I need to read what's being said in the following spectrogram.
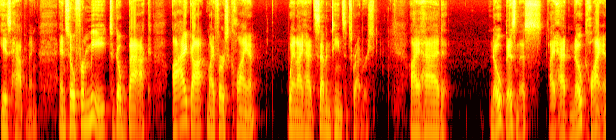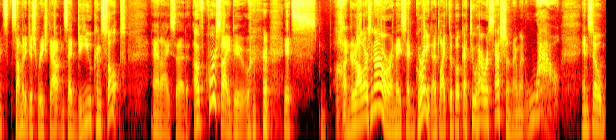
is happening. And so for me to go back, I got my first client when I had 17 subscribers. I had no business. I had no clients. Somebody just reached out and said, Do you consult? And I said, Of course I do. it's $100 an hour. And they said, Great, I'd like to book a two hour session. And I went, Wow. And so,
